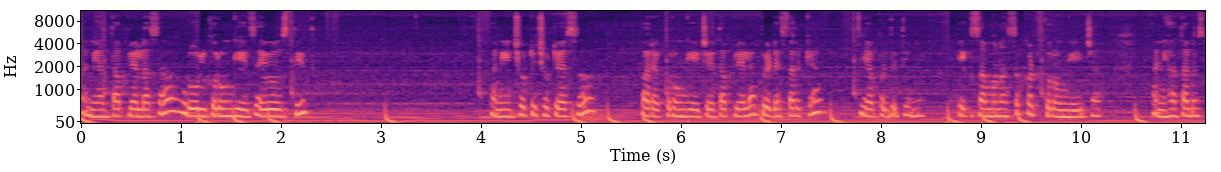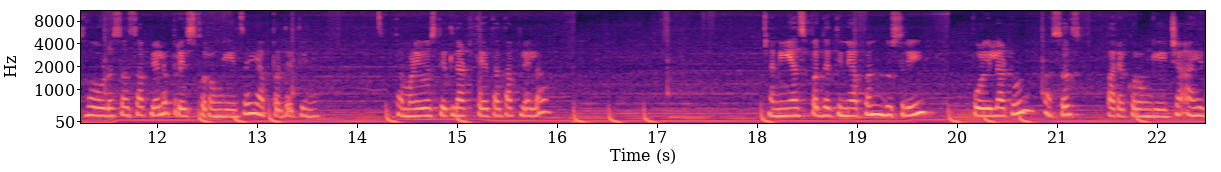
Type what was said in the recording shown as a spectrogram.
आणि आता आपल्याला असं रोल करून घ्यायचं आहे व्यवस्थित. आणि छोटे छोटे असं पाऱ्या करून घ्यायच्या आहेत आपल्याला पेड्यासारख्या या पद्धतीने एक समान असं कट करून घ्यायच्या. आणि हातानं थोडंसं असं आपल्याला प्रेस करून घ्यायचं या पद्धतीने. त्यामुळे व्यवस्थित लाटता येतात आपल्याला. आणि याच पद्धतीने आपण दुसरी पोळी लाटून असंच पाऱ्या करून घ्यायच्या आहेत.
